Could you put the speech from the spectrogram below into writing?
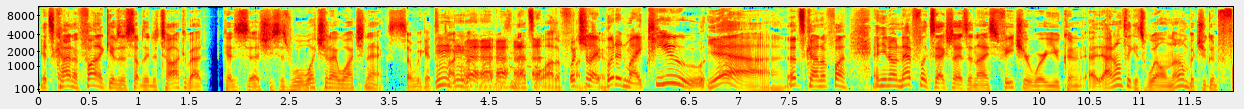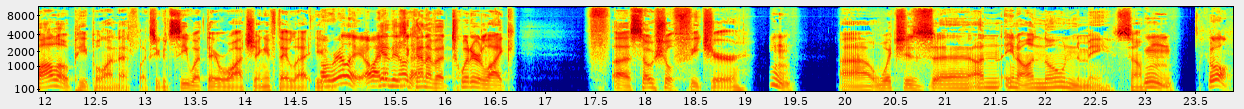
It's kind of fun. It gives us something to talk about because uh, she says, "Well, what should I watch next?" So we get to talk about movies, and that's a lot of fun. What should I put in my queue? Yeah, that's kind of fun. And you know, Netflix actually has a nice feature where you can. I don't think it's well known, but you can follow people on Netflix. You can see what they're watching if they let you. Oh, really? Oh, I yeah. There's a that. kind of a Twitter-like uh, social feature, Hmm. uh, which is uh, un, you know unknown to me. So Hmm. Cool.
